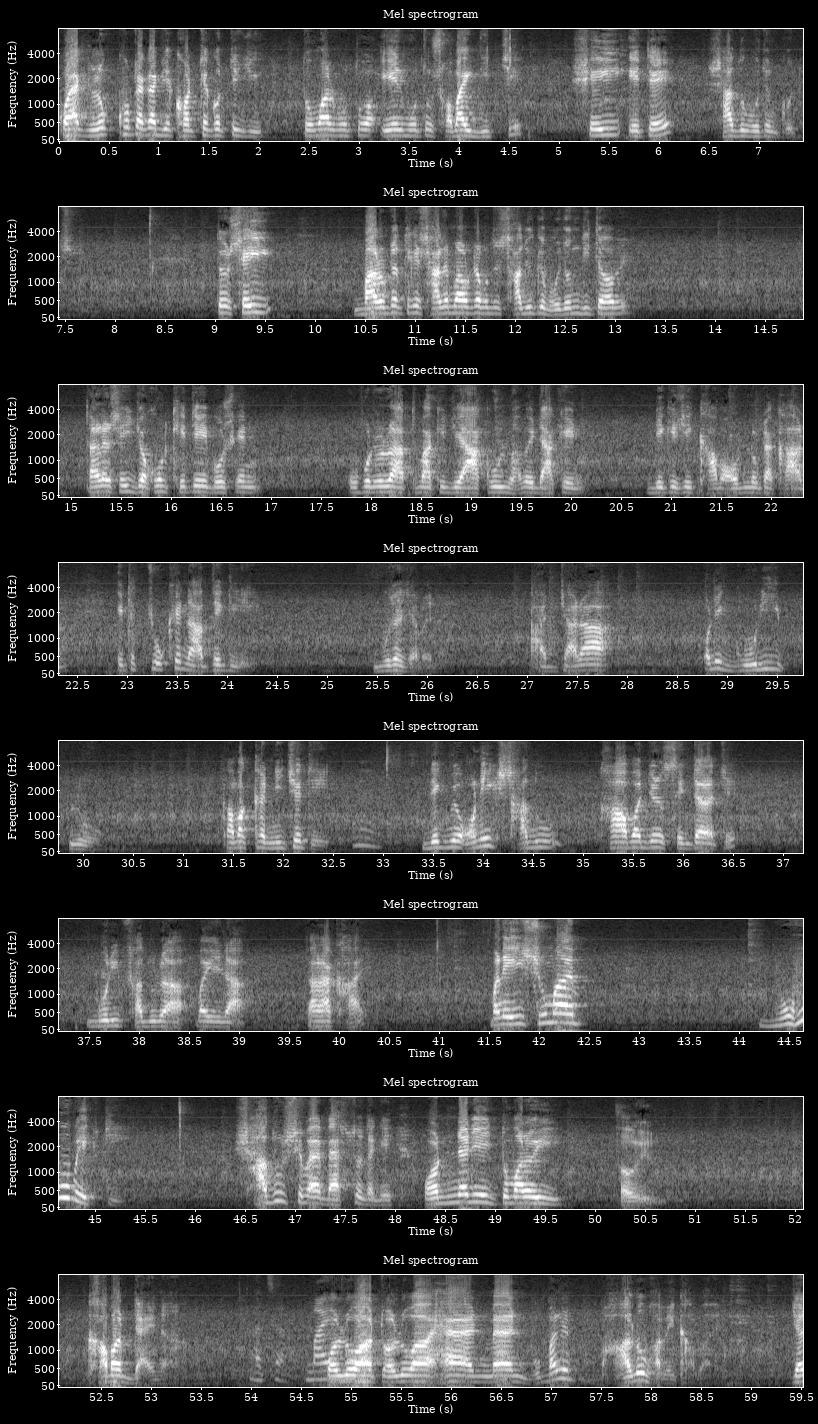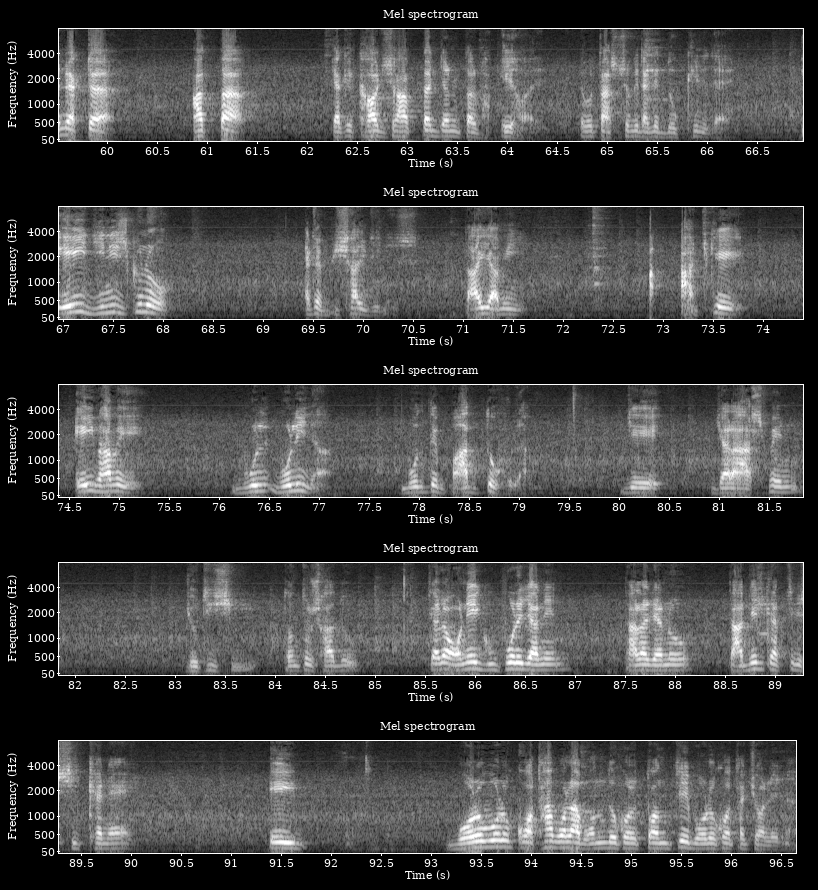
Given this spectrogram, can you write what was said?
কয়েক লক্ষ টাকা যে খরচা করতেছি, তোমার মতো, এর মতো সবাই দিচ্ছে, সেই এতে সাধু ভোজন করছি। তো সেই বারোটা থেকে সাড়ে বারোটার মধ্যে সাধুকে ভোজন দিতে হবে। তারা সেই যখন খেতে বসেন, উপরের আত্মাকে যে আকুলভাবে ডাকেন, ডেকে সেই খাওয়া অন্যটা খান, এটা চোখে না দেখলে বোঝা যাবে না। আর যারা অনেক গরিব লোক কামাখ্যার নিচেতে দেখবে অনেক সাধু খাওয়াবার জন্য সেন্টার আছে। গরিব সাধুরা বা এরা তারা খায়। মানে এই সময় বহু ব্যক্তি সাধু সেবায় ব্যস্ত থাকে। অর্ডিনারি তোমার ওই ওই খাবার দেয় না। আচ্ছা মায়ের পলোয়া টলোয়া হ্যান ম্যান মানে ভালোভাবে খাওয়ায় যেন একটা আত্মা যাকে খাওয়া সে আত্মার যেন তার এ হয় এবং তার সঙ্গে তাকে দক্ষিণে দেয়। এই জিনিসগুলো একটা বিশাল জিনিস। তাই আমি আজকে এইভাবে বলি না, বলতে বাধ্য হলাম যে যারা আসবেন, জ্যোতিষী, তন্ত্রসাধক, যারা অনেক উপরে জানেন, তারা যেন তাদের কাছ থেকে শিক্ষা নেয়। এই বড় বড় কথা বলা বন্ধ করে, তন্ত্রে বড় কথা চলে না।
